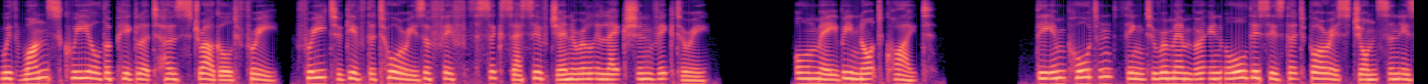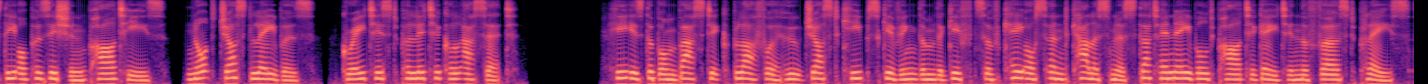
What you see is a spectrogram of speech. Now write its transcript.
With one squeal the piglet has struggled free, free to give the Tories a fifth successive general election victory. Or maybe not quite. The important thing to remember in all this is that Boris Johnson is the opposition party's, not just Labour's, greatest political asset. He is the bombastic bluffer who just keeps giving them the gifts of chaos and callousness that enabled Partygate in the first place.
